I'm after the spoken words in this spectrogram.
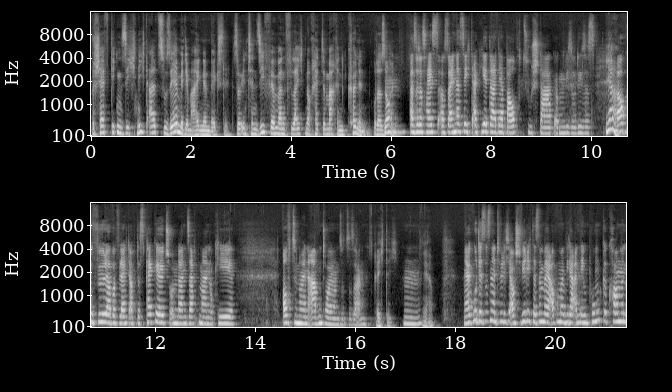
beschäftigen sich nicht allzu sehr mit dem eigenen Wechsel. So intensiv, wie man vielleicht noch hätte machen können oder sollen. Mhm. Also das heißt, aus seiner Sicht agiert da der Bauch zu stark, irgendwie so dieses ja. Bauchgefühl, aber vielleicht auch das Package und dann sagt man, okay, auf zu neuen Abenteuern sozusagen. Richtig. Mhm. Ja. Ja gut, es ist natürlich auch schwierig, da sind wir ja auch immer wieder an den Punkt gekommen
